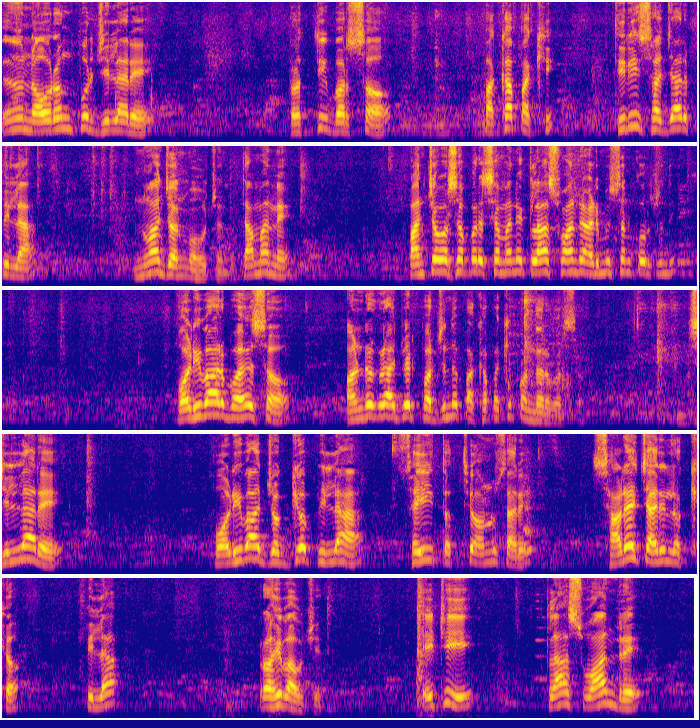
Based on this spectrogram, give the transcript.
ନବରଙ୍ଗପୁର ଜିଲ୍ଲାରେ ପ୍ରତିବର୍ଷ ପାଖାପାଖି ତିରିଶ ହଜାର ପିଲା ନୂଆ ଜନ୍ମ ହେଉଛନ୍ତି ତାମାନେ ପାଞ୍ଚ ବର୍ଷ ପରେ ସେମାନେ କ୍ଲାସ୍ ୱାନ୍ରେ ଆଡ଼ମିସନ୍ କରୁଛନ୍ତି ପଢ଼ିବାର ବୟସ ଅଣ୍ଡର ଗ୍ରାଜୁଏଟ୍ ପର୍ଯ୍ୟନ୍ତ ପାଖାପାଖି ପନ୍ଦର ବର୍ଷ ଜିଲ୍ଲାରେ ପଢ଼ିବା ଯୋଗ୍ୟ ପିଲା ସେହି ତଥ୍ୟ ଅନୁସାରେ ସାଢ଼େ ଚାରି ଲକ୍ଷ ପିଲା चित रे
